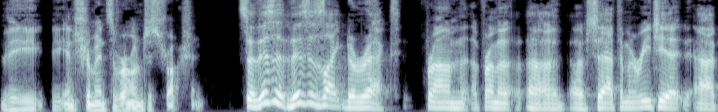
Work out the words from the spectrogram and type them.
the, the instruments of our own destruction? So this is, this is like direct from, from a, uh, of Seth. I'm going to read you a,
